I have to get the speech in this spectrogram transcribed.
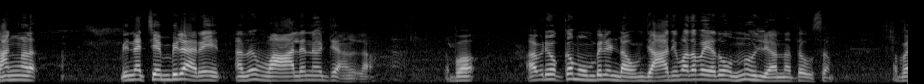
തങ്ങൾ പിന്നെ ചെമ്പിലരയൻ. അത് വാലനോറ്റാണല്ലോ. അപ്പോൾ അവരൊക്കെ മുമ്പിലുണ്ടാവും. ജാതി മതഭേദം ഒന്നുമില്ല അന്നത്തെ ദിവസം. അപ്പോൾ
